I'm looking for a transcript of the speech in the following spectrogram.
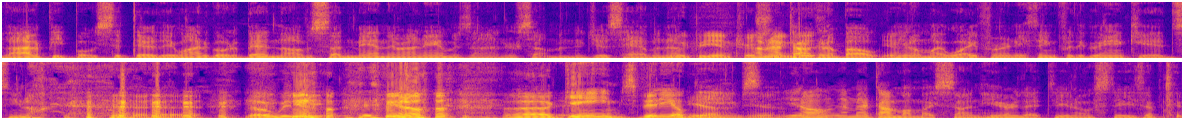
A lot of people sit there, they want to go to bed, and all of a sudden, man, they're on Amazon or something, and they're just having a. It would be interesting. I'm not talking about yeah. you know my wife or anything for the grandkids, you know. No, we'd you know, you know, uh, games, video Yeah, games. yeah. You know, I'm not talking about my son here that you know stays up to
